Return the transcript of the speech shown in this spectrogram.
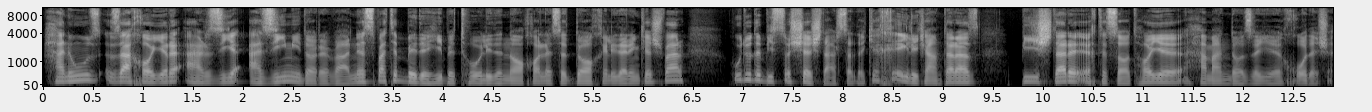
هنوز ذخایر ارزی عظیمی داره و نسبت بدهی به تولید ناخالص داخلی در این کشور حدود 26 درصده که خیلی کمتر از بیشتر اقتصادهای هماندازه خودشه.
